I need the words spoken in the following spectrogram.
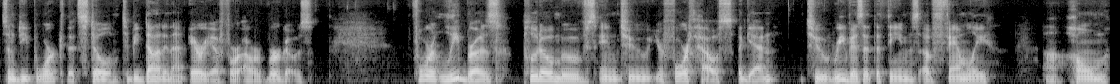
some deep work that's still to be done in that area for our Virgos. For Libras, Pluto moves into your fourth house again to revisit the themes of family, uh, home,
